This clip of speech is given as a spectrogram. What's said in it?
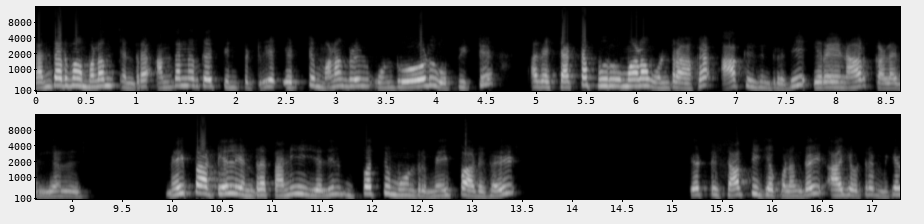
கந்தர்வ மனம் என்ற அந்தணர்கள் பின்பற்றிய எட்டு மனங்களில் ஒன்றோடு ஒப்பிட்டு அதை சட்டப்பூர்வமான ஒன்றாக ஆக்குகின்றது இறையனார் களவியல். மெய்ப்பாட்டியல் என்ற தனி இயலில் முப்பத்து மூன்று மெய்ப்பாடுகள் எட்டு சாத்திக குணங்கள் ஆகியவற்றை மிக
